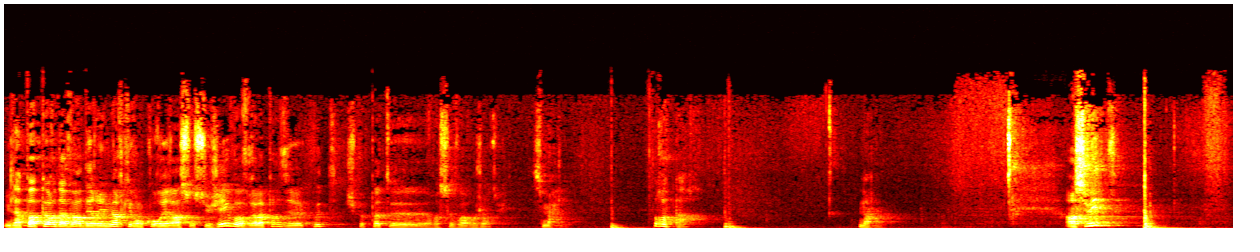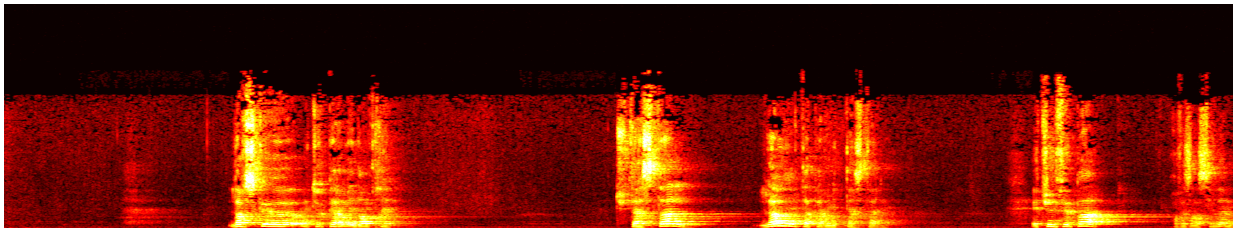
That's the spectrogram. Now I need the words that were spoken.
Il n'a pas peur d'avoir des rumeurs qui vont courir à son sujet. Il va ouvrir la porte et dire écoute, je ne peux pas te recevoir aujourd'hui. Repars. Non. Ensuite, lorsque on te permet d'entrer, tu t'installes là où on t'a permis de t'installer. Et tu ne fais pas, le professeur Sallam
